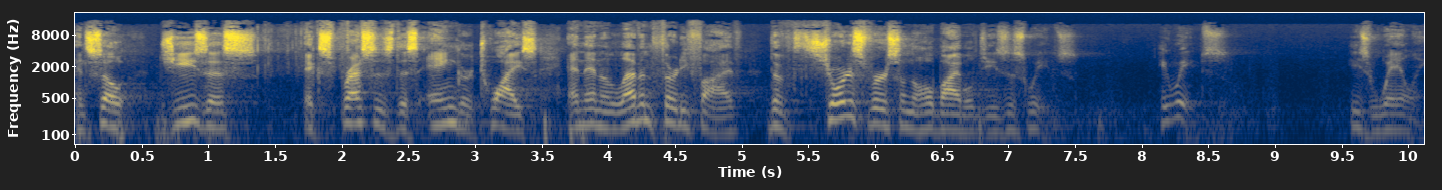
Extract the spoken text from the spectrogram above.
And so Jesus expresses this anger twice, and then in 1135, the shortest verse in the whole Bible, Jesus weeps. He weeps. He's wailing.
